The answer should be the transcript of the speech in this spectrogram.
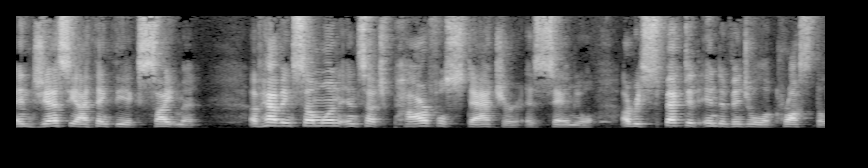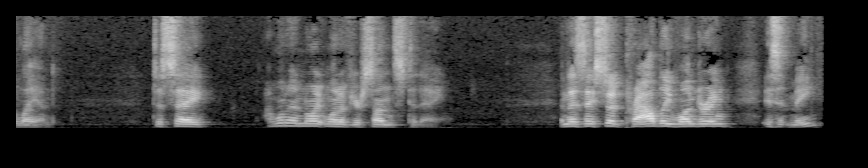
And Jesse, I think the excitement of having someone in such powerful stature as Samuel, a respected individual across the land, to say, I want to anoint one of your sons today. And as they stood proudly wondering, is it me?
